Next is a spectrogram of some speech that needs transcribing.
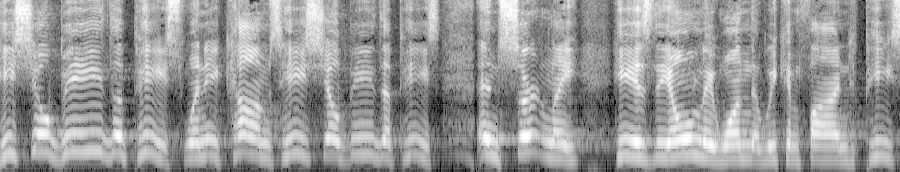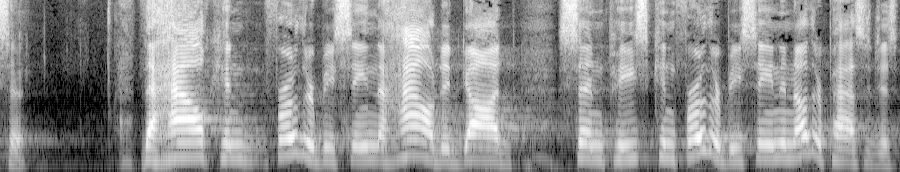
he shall be the peace. When he comes, he shall be the peace. And certainly, he is the only one that we can find peace in. The how can further be seen. The how did God send peace can further be seen in other passages.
